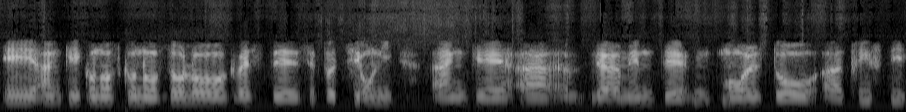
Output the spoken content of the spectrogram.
e anche conoscono solo queste situazioni anche uh, veramente molto uh, tristi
